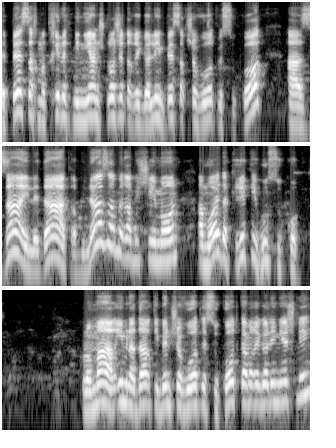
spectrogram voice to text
ופסח מתחיל את מניין שלושת הרגלים פסח שבועות וסוכות אזי לדעת רבי אלעזר ורבי שמעון המועד הקריטי הוא סוכות. כלומר אם נדרתי בין שבועות לסוכות כמה רגלים יש לי?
